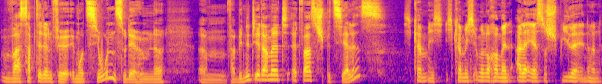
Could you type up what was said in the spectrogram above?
Was habt ihr denn für Emotionen zu der Hymne? Ähm, verbindet ihr damit etwas Spezielles? Ich kann mich, ich kann mich immer noch an mein allererstes Spiel erinnern.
